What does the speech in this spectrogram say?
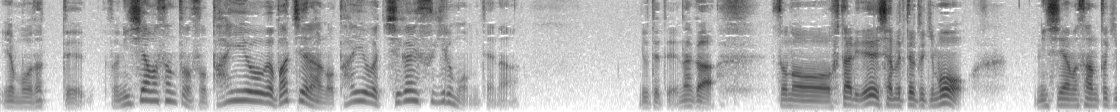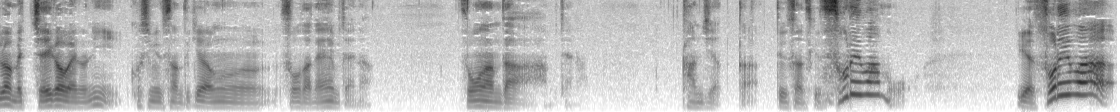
いや、もうだって、その西山さんとのその対応が、バチェラーの対応が違いすぎるもん、みたいな。言ってて。なんか、その、二人で喋ってる時も、西山さんの時はめっちゃ笑顔やのに、小清水さんの時は、うん、そうだね、みたいな。そうなんだ、みたいな感じやったって言ってたんですけど、それはもう、いや、それは、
